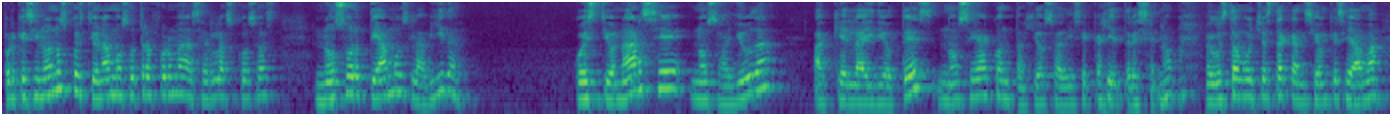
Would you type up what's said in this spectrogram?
Porque si no nos cuestionamos otra forma de hacer las cosas, no sorteamos la vida. Cuestionarse nos ayuda a que la idiotez no sea contagiosa, dice Calle 13, ¿no? Me gusta mucho esta canción que se llama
